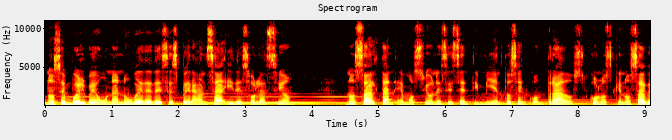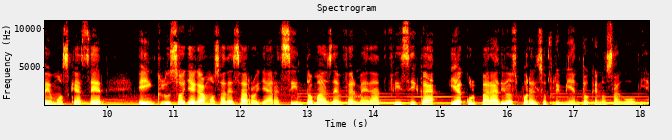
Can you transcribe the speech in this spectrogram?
nos envuelve una nube de desesperanza y desolación. Nos saltan emociones y sentimientos encontrados con los que no sabemos qué hacer e incluso llegamos a desarrollar síntomas de enfermedad física y a culpar a Dios por el sufrimiento que nos agobia.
